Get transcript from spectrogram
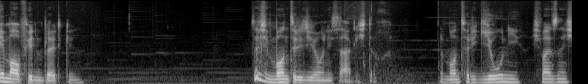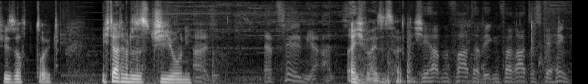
Immer auf Hidden Blade gehen. Das ist Monteriggioni, sage ich doch. Oder Monteriggioni, ich weiß nicht, wie es auf Deutsch. Ich dachte mir, das ist Gioni. Also, erzähl mir alles. Ich weiß es halt nicht. Sie haben Vater wegen Verrates gehängt.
